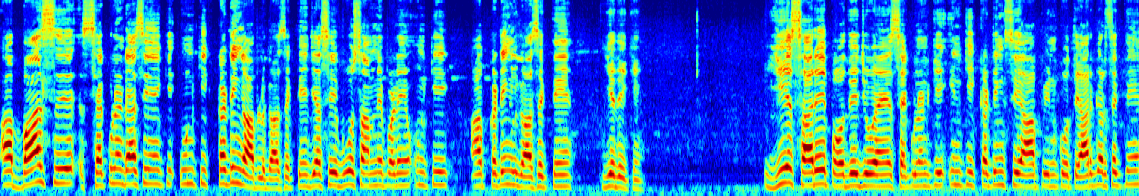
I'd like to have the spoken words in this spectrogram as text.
آپ بعض سے سیکولنٹ ایسے ہیں کہ ان کی کٹنگ آپ لگا سکتے ہیں، جیسے وہ سامنے پڑے ہیں، ان کی آپ کٹنگ لگا سکتے ہیں۔ یہ دیکھیں، یہ سارے پودے جو ہیں سیکولنٹ کے، ان کی کٹنگ سے آپ ان کو تیار کر سکتے ہیں۔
